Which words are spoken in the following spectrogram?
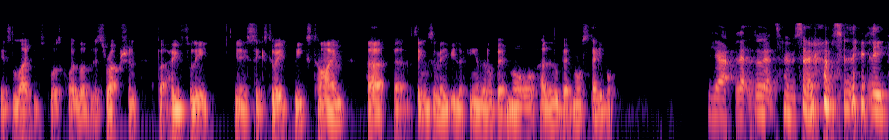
It's likely to cause quite a lot of disruption. But hopefully, you know, six to eight weeks' time, uh, uh, things are maybe looking a little bit more a little bit more stable. Yeah, let, let's hope so. Absolutely.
